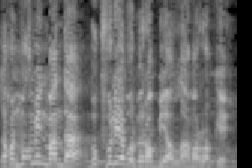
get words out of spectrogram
তখন মুমিন বান্দা বুক ফুলিয়ে বলবে, রব্বি আল্লাহ, আমার রবকে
